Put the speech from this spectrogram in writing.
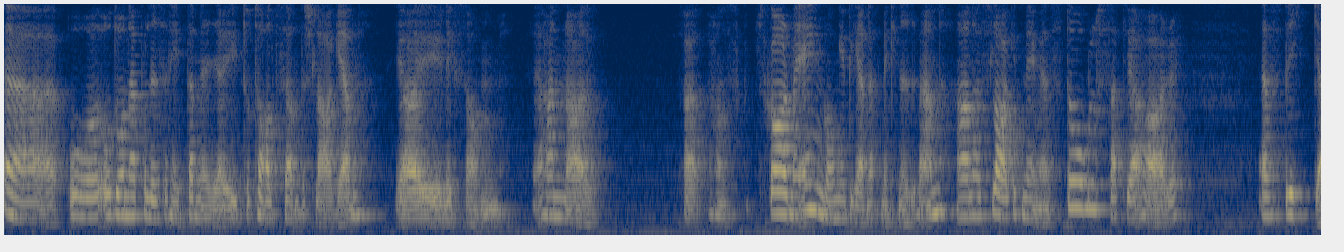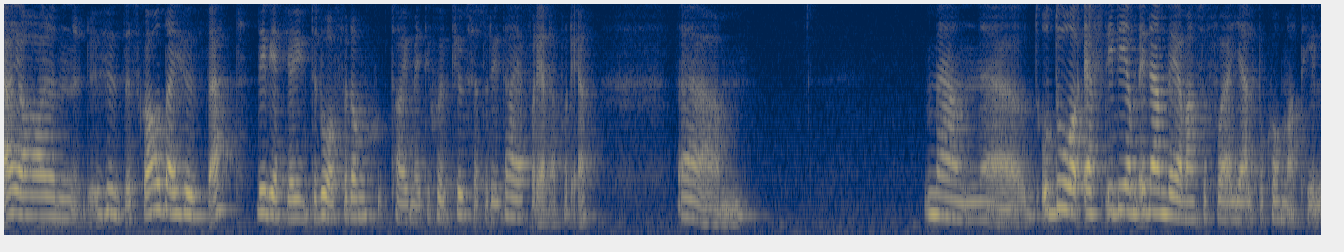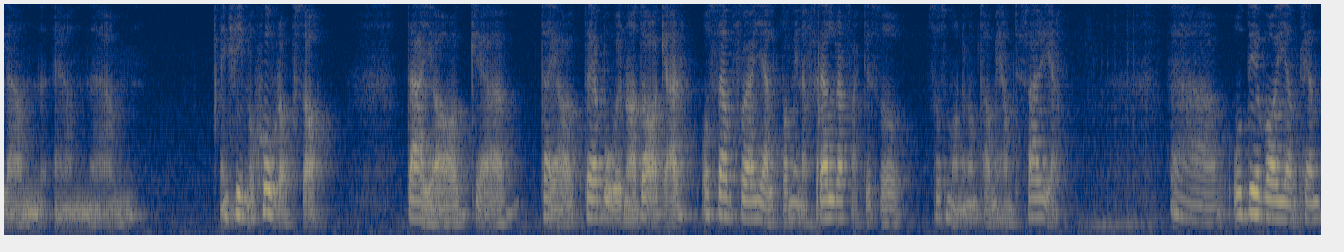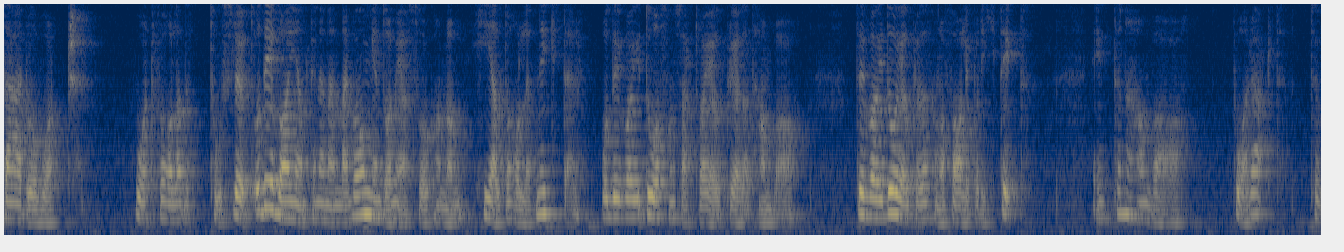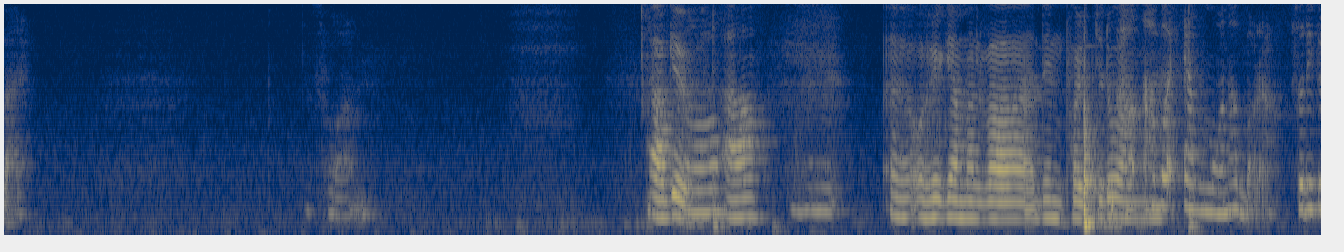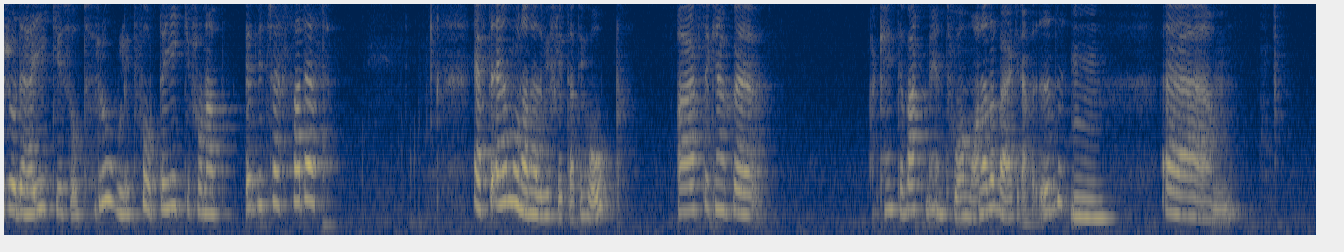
Uh, och, och då när polisen hittar mig, jag är ju totalt sönderslagen. Jag är ju liksom, han har, han skar mig en gång i benet med kniven. Han har slagit mig med en stol så att jag har en spricka, jag har en huvudskada i huvudet. Det vet jag ju inte då för de tar ju mig till sjukhuset och det är där jag får reda på det. Um, men, eh, och då efter, i, den, i den vevan så får jag hjälp att komma till en, en, ehm, en kvinnojour också. Där jag, eh, där, jag, där jag bor i några dagar. Och sen får jag hjälp av mina föräldrar faktiskt att så småningom ta mig hem till Sverige. Uh, och det var egentligen där då vårt, vårt förhållande tog slut. Och det var egentligen den enda gången då när jag såg honom helt och hållet nykter. Och det var ju då som sagt vad jag upplevde att han var, det var ju då jag upplevde att han var farlig på riktigt. Inte när han var pårökt, tyvärr. Så, um, Ja, gud. Ja. Ja. Eh, Och hur gammal var din pojke då? han, han var en månad bara. Så ni förstår, det här gick ju så otroligt fort. Det gick ju från att eh, vi träffades. Efter en månad hade vi flyttat ihop. Efter kanske, jag kan inte ha varit mer än två månader var jag gravid. Mm. Ehm,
